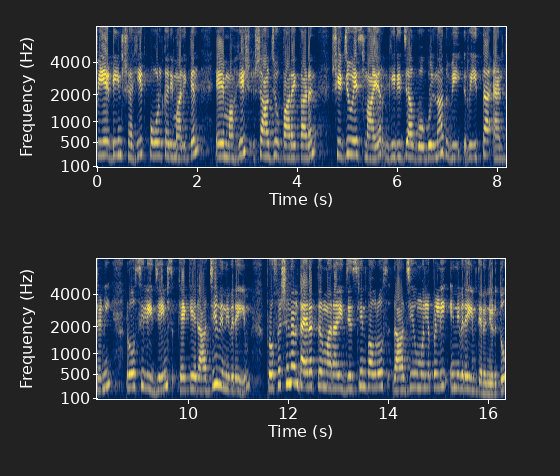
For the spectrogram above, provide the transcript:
P A Dean Shaheed Paul Karimalikkal A Mahesh Shaju Parekkadan Shiju S Nair Girija Gokulnath V Rita Antony Rosily James K K Rajeev എന്നിവരെയും പ്രൊഫഷണൽ ഡയറക്ടർമാരായി ജസ്റ്റിൻ പൗലോസ് രാജീവ് മുല്ലപ്പള്ളി എന്നിവരെയും തിരഞ്ഞെടുത്തു.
